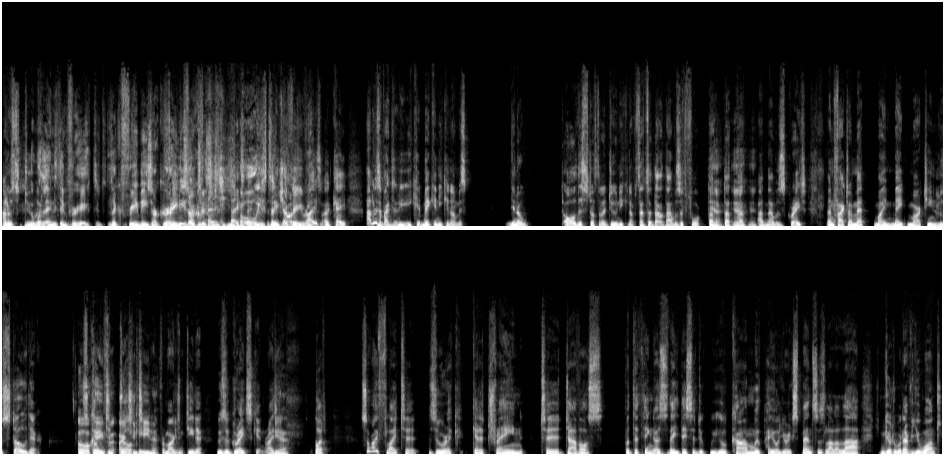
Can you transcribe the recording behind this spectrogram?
And it was to do with Well, anything for like freebies are great. freebies so are great. just Yeah, always it's a jolly, right? Okay. And it's about you can make an economics, you know, all this stuff that I do in economics. So that, that was it for. That, Yeah, that, yeah, that- yeah. And that was great. In fact, I met my mate Martin Lousteau there. Who's Oh, okay, coming to from Argentina. From Argentina, who's a great skin, right? Yeah. But so I fly to Zurich, get a train to Davos. But the thing is, they, they said, you'll come, we'll pay all your expenses, la la la. You can go to whatever you want,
